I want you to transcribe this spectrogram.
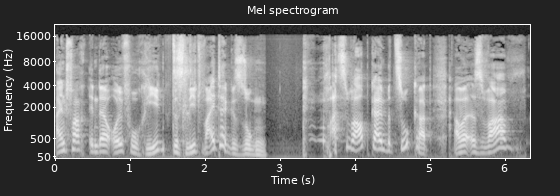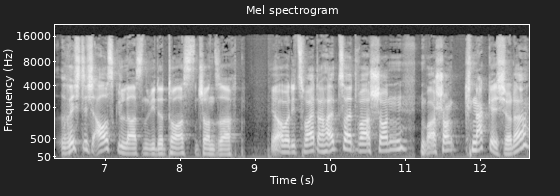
einfach in der Euphorie das Lied weitergesungen. Was überhaupt keinen Bezug hat. Aber es war richtig ausgelassen, wie der Thorsten schon sagt. Ja, aber die zweite Halbzeit war schon, war schon knackig, oder?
